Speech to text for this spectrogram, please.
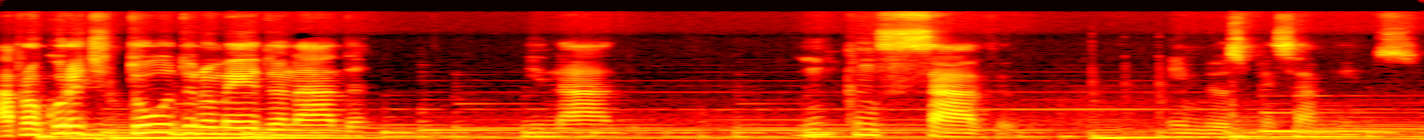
à procura de tudo no meio do nada e nada, incansável em meus pensamentos.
